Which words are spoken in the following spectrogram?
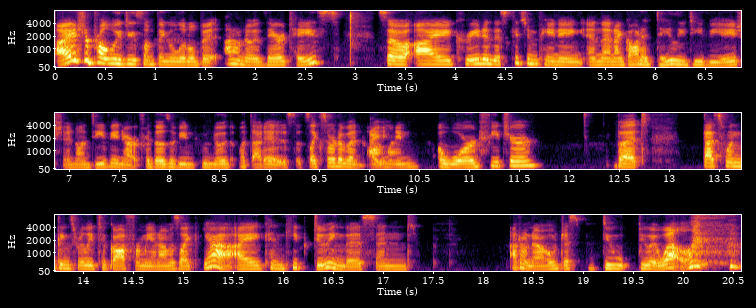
I should probably do something a little bit, I don't know, their taste. So I created this kitchen painting and then I got a daily deviation on DeviantArt for those of you who know what that is. It's like sort of an online award feature but that's when things really took off for me and i was like yeah i can keep doing this and i don't know just do do it well.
